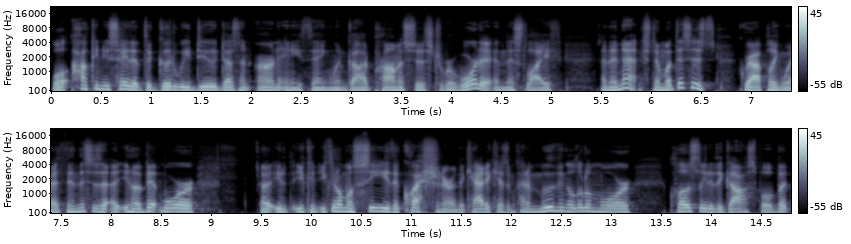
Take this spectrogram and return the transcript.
well, how can you say that the good we do doesn't earn anything when God promises to reward it in this life and the next? And what this is grappling with, and this is a, you know a bit more, uh, you, you, can you can almost see the questioner in the Catechism kind of moving a little more closely to the gospel, but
